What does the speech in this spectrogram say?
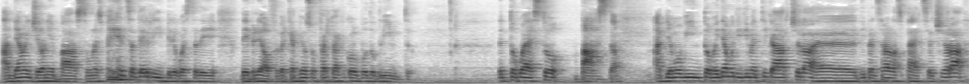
Andiamo ai gironi e basta. Un'esperienza terribile questa dei, dei playoff, perché abbiamo sofferto anche col Bodo Glimt Detto questo, basta. Abbiamo vinto, vediamo di dimenticarcela e di pensare alla Spezia. Ci sarà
